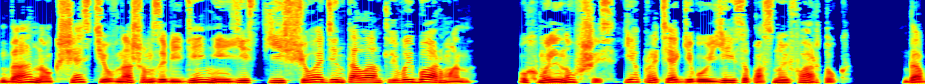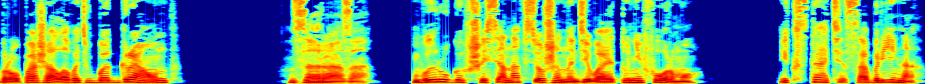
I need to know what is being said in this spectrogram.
Да, но, к счастью, в нашем заведении есть еще один талантливый бармен. Ухмыльнувшись, я протягиваю ей запасной фартук. Добро пожаловать в бэкграунд. Зараза. Выругавшись, она все же надевает униформу. И, кстати, Сабрина,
